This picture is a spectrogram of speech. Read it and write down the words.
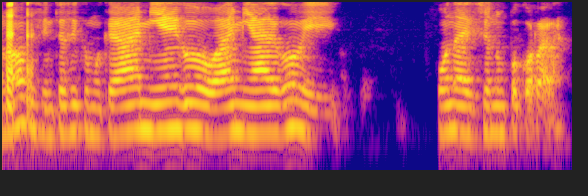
¿no? se sintió así como que, ay, mi ego o ay, mi algo y fue una decisión un poco rara.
